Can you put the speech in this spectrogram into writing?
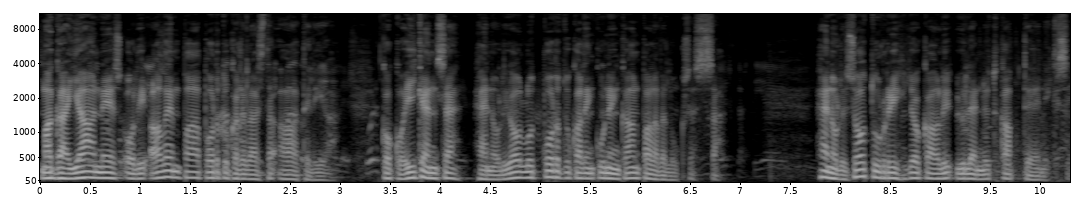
Magallanes oli alempaa portugalilaista aatelia. Koko ikänsä hän oli ollut Portugalin kuninkaan palveluksessa. Hän oli soturi, joka oli ylennyt kapteeniksi.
